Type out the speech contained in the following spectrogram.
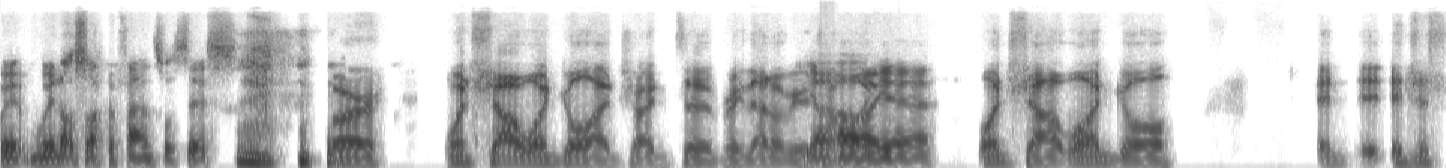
we're, we're not soccer fans. What's this? or one shot, one goal. I tried to bring that over here. Oh like, yeah, one shot, one goal, and it, it just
